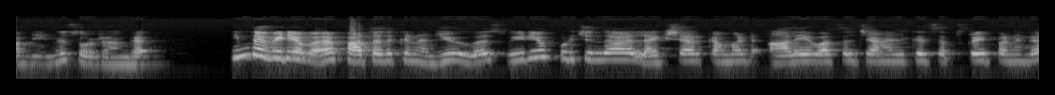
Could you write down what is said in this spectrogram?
அப்படின்னு சொல்றாங்க. இந்த வீடியோவை பார்த்ததுக்கு நன்றி யூவர்ஸ் வீடியோ பிடிச்சிருந்தா லைக் ஷேர் கமெண்ட் ஆலயவாசல் சேனலுக்கு சப்ஸ்கிரைப் பண்ணுங்க.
